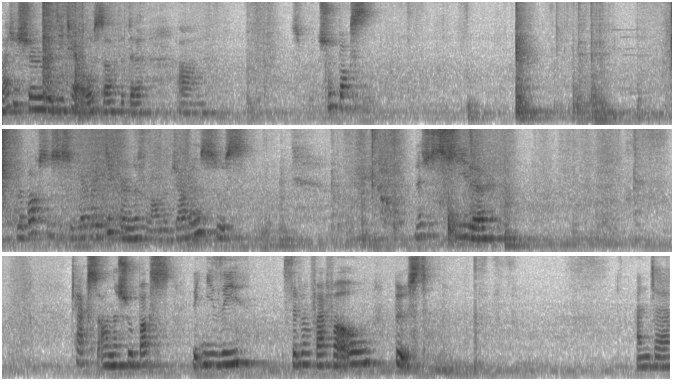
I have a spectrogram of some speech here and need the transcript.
let's show you the details of the um, shoe box. The box is very different from the Jordan shoes. Let's see the text on the shoebox, the Yeezy 750 Boost. And uh,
